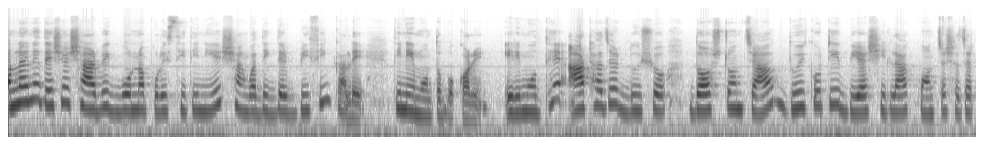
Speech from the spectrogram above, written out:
অনলাইনে দেশের সার্বিক বন্যা পরিস্থিতি নিয়ে সাংবাদিকদের ব্রিফিংকালে তিনি এই মন্তব্য করেন। এরই মধ্যে আট হাজার দুইশো দশ টন চাল, দুই কোটি বিরাশি লাখ পঞ্চাশ হাজার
